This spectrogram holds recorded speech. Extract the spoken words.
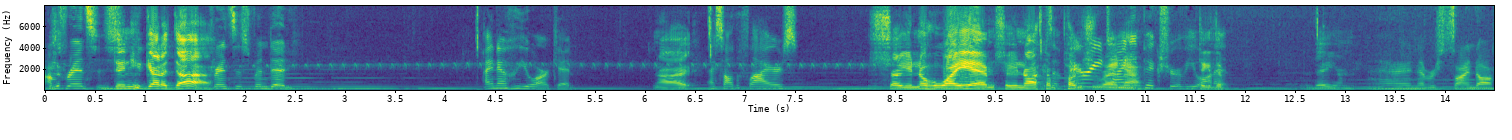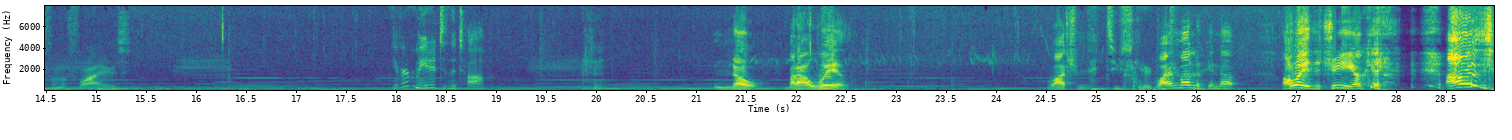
I'm Francis. Then you gotta die. Francis Vendetti. I know who you are, kid. Alright. I saw the flyers. So you know who I am, so you know I It's can a punch very you right tiny now. picture of you Take on the- it. Damn. Eh, I never signed off on the flyers. You ever made it to the top? No, but I will. Watch me. Been too scared. Why am I looking up? Oh wait, the tree. Okay, I was.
